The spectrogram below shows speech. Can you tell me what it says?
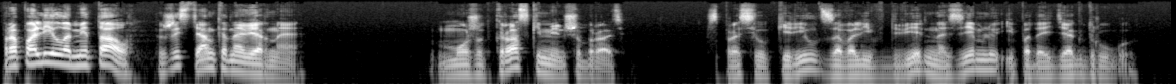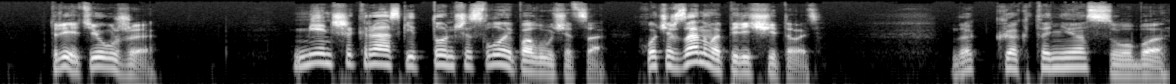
Пропалила металл. Жестянка, наверное. Может, краски меньше брать? Спросил Кирилл, завалив дверь на землю и подойдя к другу. Третья уже. Меньше краски, тоньше слой получится. Хочешь заново пересчитывать? Да как-то не особо.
